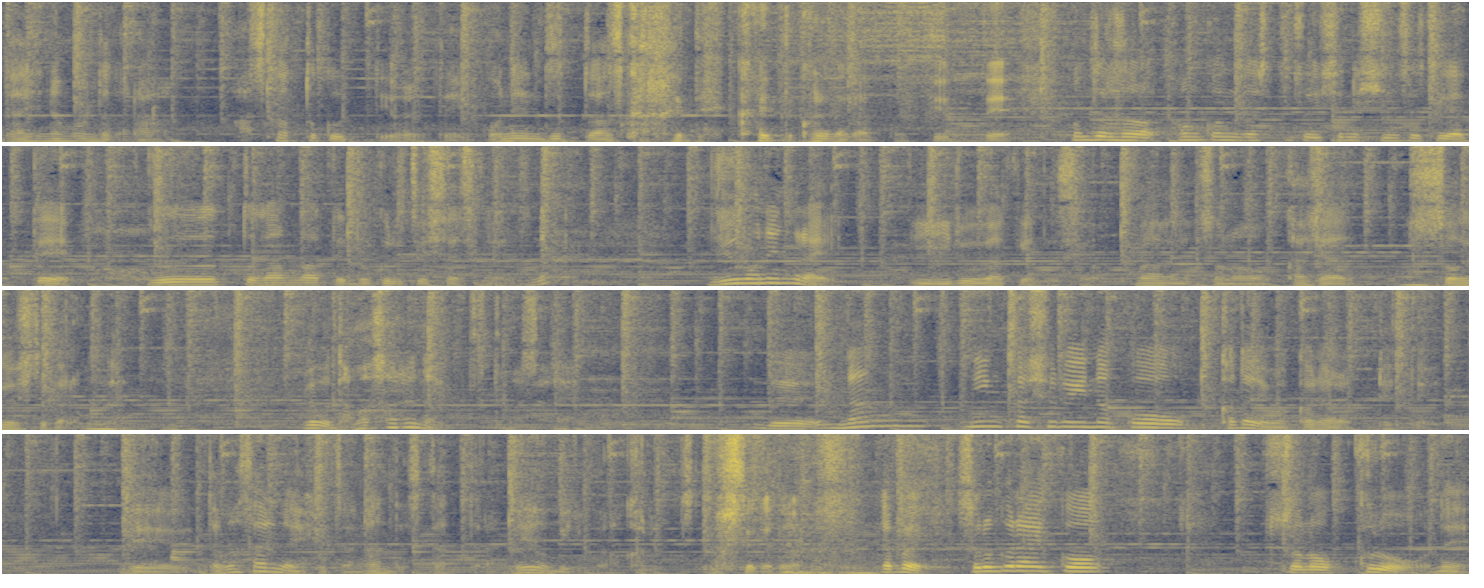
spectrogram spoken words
大事なもんだから預かっとくって言われて5年ずっと預かられて 帰ってこれなかったって言って本当にその香港の人と一緒に新卒やってずーっと頑張って独立した人がいるんですね。15年ぐらいいるわけですよ。まあその会社創業してからもね。でも騙されないって言ってましたねで何人か種類のこう方に分かられてで騙されない人は何ですかって言ったら目を見れば分かるって言ってましたけどやっぱりそれぐらいこうその苦労をね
